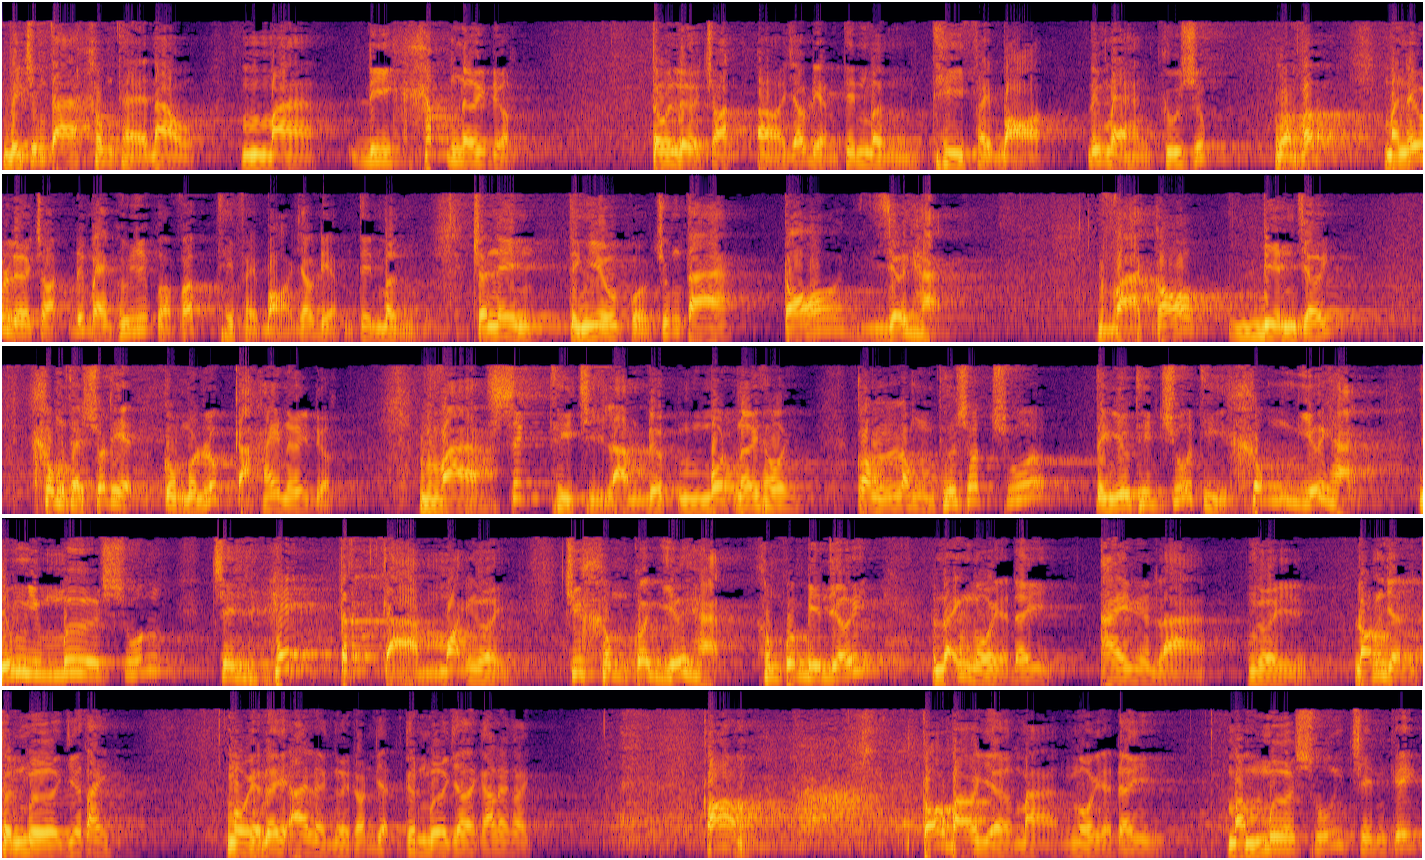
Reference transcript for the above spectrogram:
Vì chúng ta không thể nào mà đi khắp nơi được. Tôi lựa chọn ở giáo điểm tin mừng thì phải bỏ đức mẹ hằng cứu giúp và vấp. Mà nếu lựa chọn đức mẹ cứu giúp và vấp thì phải bỏ giáo điểm tin mừng. Cho nên tình yêu của chúng ta có giới hạn và có biên giới không thể xuất hiện cùng một lúc cả hai nơi được. Và sức thì chỉ làm được một nơi thôi. Còn lòng thương xót chúa, tình yêu thiên chúa thì không giới hạn, giống như mưa xuống trên hết tất cả mọi người, chứ không có giới hạn, không có biên giới. Nãy ngồi ở đây, ai là người đón nhận cơn mưa giơ tay? Ngồi ở đây ai là người đón nhận cơn mưa giơ tay? Cao lên coi. Có không? Có bao giờ mà ngồi ở đây mà mưa xuống trên cái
